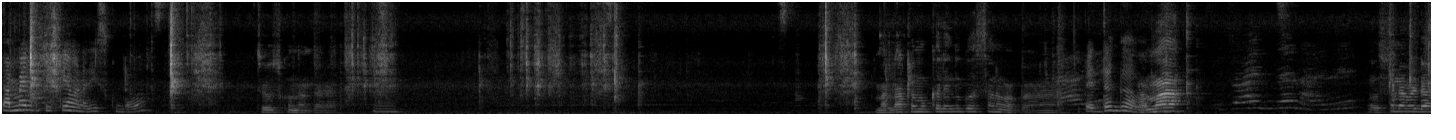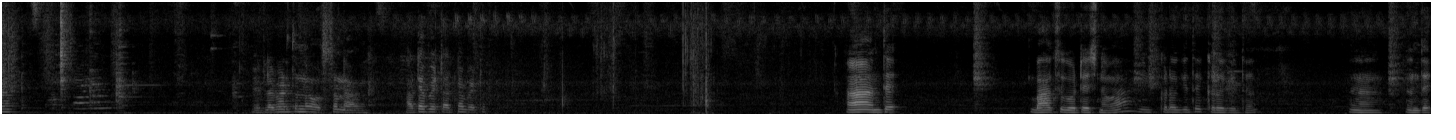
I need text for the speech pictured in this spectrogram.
తమ్మేళ్ళకి పిక్ ఏమన్నా తీసుకుంటావా? చూసుకుందాం తర్వాత. మళ్ళీ అట్లా ముక్కలు ఎందుకు వస్తాను అబ్బా? పెద్దగా. అమ్మా! వస్తున్నా బిడ్డ. ఎట్లా పెడుతున్నావు వస్తున్నా. అటే పెట్టు అట్నే పెట్టు. అంతే. బాక్స్ కొట్టేసినావా? ఇక్కడ గీత ఇక్కడ గీత అంతే.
